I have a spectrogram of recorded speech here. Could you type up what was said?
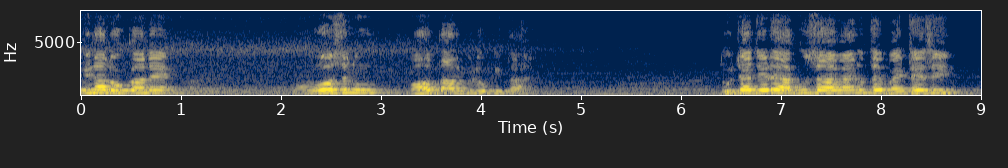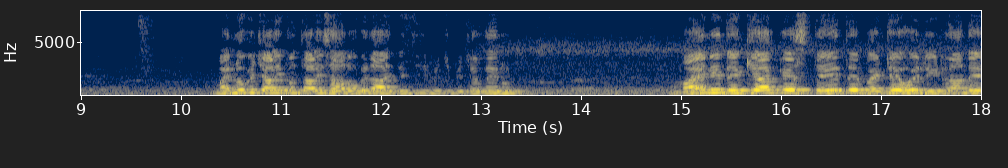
ਇਹਨਾਂ ਲੋਕਾਂ ਨੇ ਉਸ ਨੂੰ ਬਹੁਤ ਤਾਰ ਪੀੜੋ ਕੀਤਾ। ਹੈ ਦੂਜਾ ਜਿਹੜੇ ਆਗੂ ਸਾਹਿਬ ਐਨ ਉੱਥੇ ਬੈਠੇ ਸੀ, ਮੈਨੂੰ ਵੀ 40 45 ਸਾਲ ਹੋ ਗਏ ਰਾਜਨੀਤੀ ਵਿੱਚ ਵਿਚਰਦੇ ਨੂੰ। ਮੈਂ ਨਹੀਂ ਦੇਖਿਆ ਕਿ ਸਟੇਜ ਤੇ ਬੈਠੇ ਹੋਏ ਲੀਡਰਾਂ ਦੇ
